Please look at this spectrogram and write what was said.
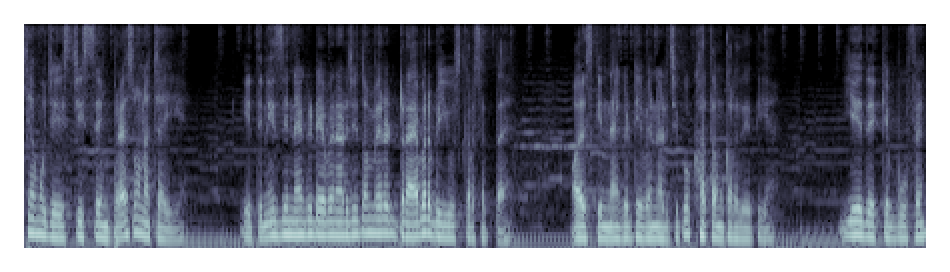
क्या मुझे इस चीज़ से इम्प्रेस होना चाहिए? इतनी सी नेगेटिव एनर्जी तो मेरा ड्राइवर भी यूज़ कर सकता है और इसकी नेगेटिव एनर्जी को ख़त्म कर देती है। ये देख के बूफेंग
